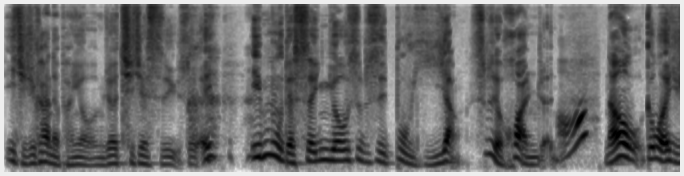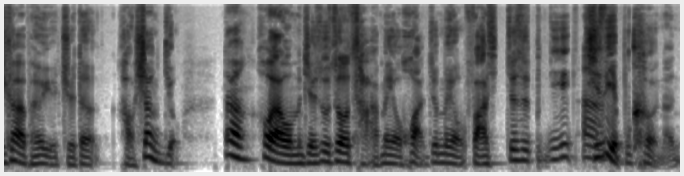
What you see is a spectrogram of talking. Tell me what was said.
一起去看的朋友，我们就窃窃私语说：“哎，樱木的声优是不是不一样？是不是有换人？”哦，然后跟我一起去看的朋友也觉得好像有，但后来我们结束之后查没有换，就没有发现，就是你其实也不可能，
